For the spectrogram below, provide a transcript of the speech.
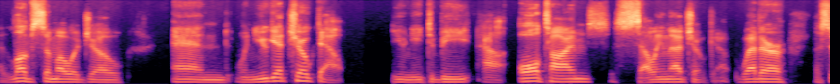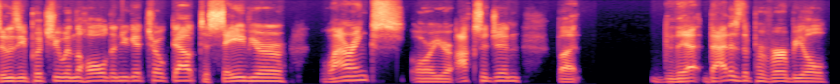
I love Samoa Joe. And when you get choked out, you need to be at all times selling that choke out. Whether as soon as he puts you in the hold and you get choked out to save your larynx or your oxygen, but that that is the proverbial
